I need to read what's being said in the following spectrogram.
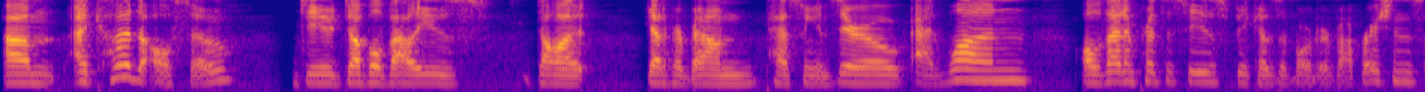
Um, I could also do double values dot get upper bound passing in zero, add one, all that in parentheses because of order of operations.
